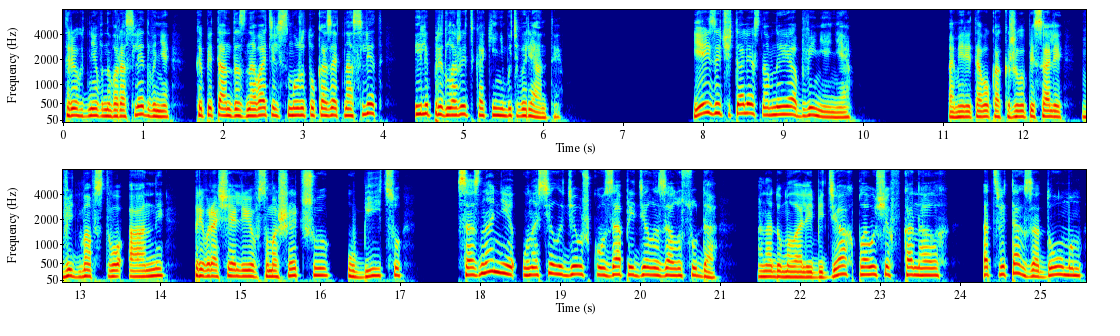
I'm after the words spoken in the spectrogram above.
трехдневного расследования капитан-дознаватель сможет указать на след или предложить какие-нибудь варианты. Ей зачитали основные обвинения. По мере того, как живописали ведьмовство Анны, превращали ее в сумасшедшую, убийцу, сознание уносило девушку за пределы зала суда. Она думала о лебедях, плавающих в каналах, о цветах за домом,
